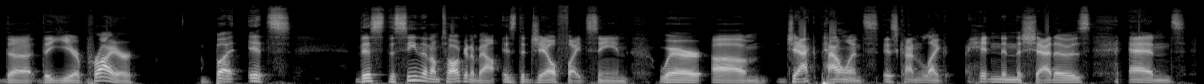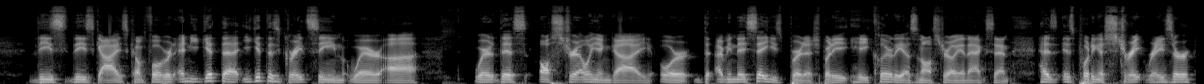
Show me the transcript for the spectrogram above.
the the year prior, but it's this the scene that I'm talking about is the jail fight scene where um, Jack Palance is kind of like hidden in the shadows and these these guys come forward and you get that you get this great scene where uh where this Australian guy or I mean they say he's British but he, he clearly has an Australian accent has is putting a straight razor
